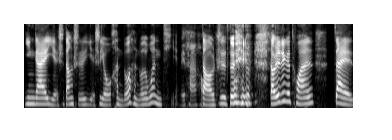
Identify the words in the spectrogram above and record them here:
应该也是当时也是有很多很多的问题没谈好，导致对导致这个团。在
